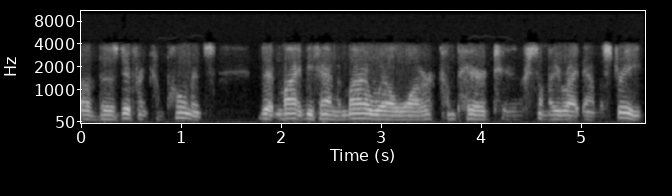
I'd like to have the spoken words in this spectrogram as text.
of those different components that might be found in my well water compared to somebody right down the street,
